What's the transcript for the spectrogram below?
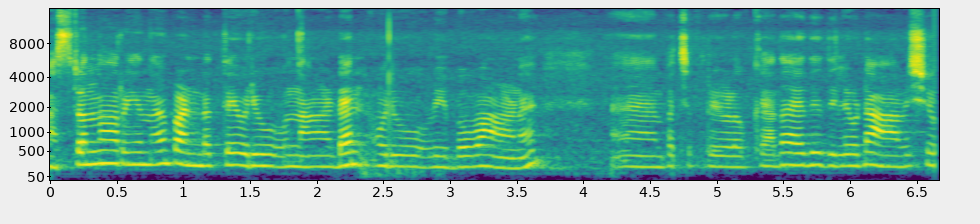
അസ്ത്രം എന്ന് പറയുന്നത് പണ്ടത്തെ ഒരു നാടൻ ഒരു വിഭവമാണ്. പച്ചക്കറികളൊക്കെ. അതായത് ഇതിലൂടെ ആവശ്യം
